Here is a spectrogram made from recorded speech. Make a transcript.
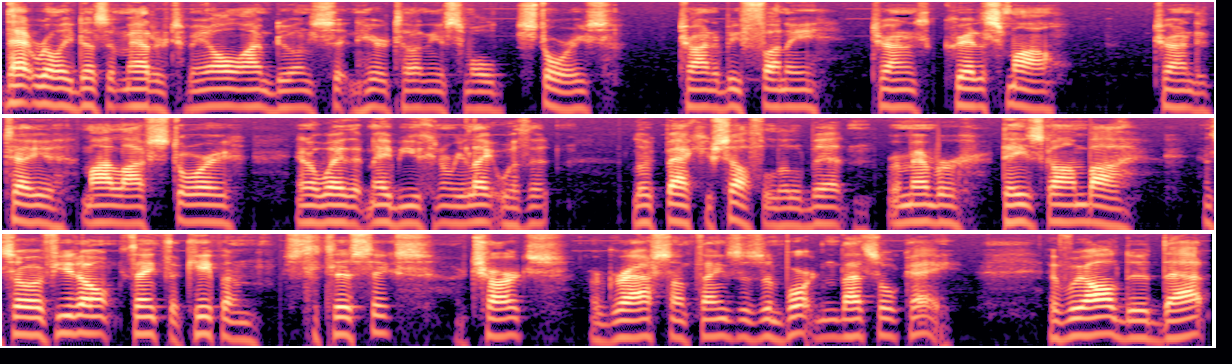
that really doesn't matter to me. All I'm doing is sitting here telling you some old stories, trying to be funny, trying to create a smile, trying to tell you my life story in a way that maybe you can relate with it. Look back yourself a little bit and remember days gone by. And so if you don't think that keeping statistics or charts or graphs on things is important, that's okay. If we all did that,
